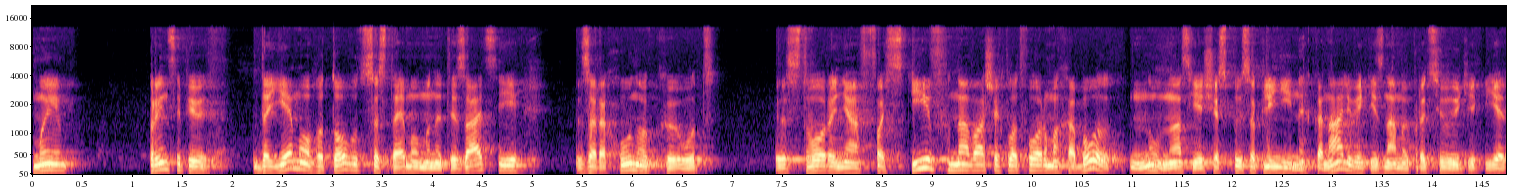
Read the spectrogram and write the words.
ми, в принципі, даємо готову систему монетизації за рахунок от, створення фастів на ваших платформах, або ну, у нас є ще список лінійних каналів, які з нами працюють, які є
